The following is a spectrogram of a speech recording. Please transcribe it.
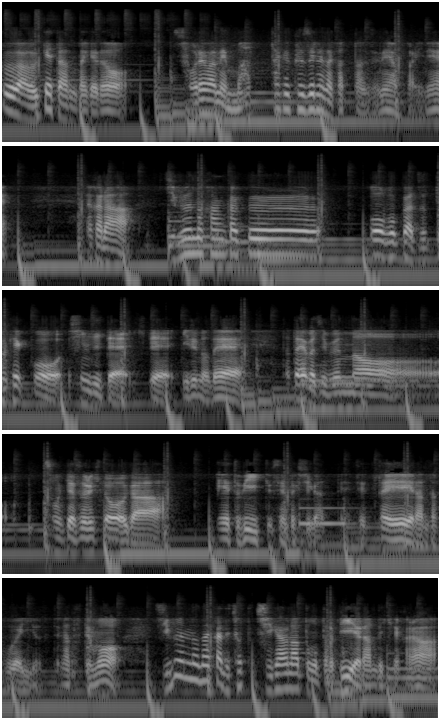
クは受けたんだけどそれはね全く崩れなかったんですよねやっぱりね。だから自分の感覚を僕はずっと結構信じてきているので例えば自分の尊敬する人が A と B っていう選択肢があって絶対 A 選んだ方がいいよってなってても自分の中でちょっと違うなと思ったら B 選んできたから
